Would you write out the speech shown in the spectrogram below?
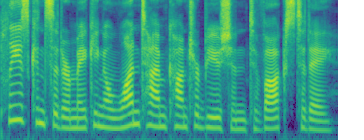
Please consider making a one time contribution to Vox today.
